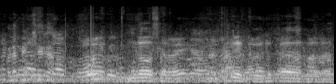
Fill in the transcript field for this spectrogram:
ਬੜੇ ਪਿੱਛੇ ਕਰ। ਲੋ ਸਰ ਇੱਕ ਮਿੰਟ ਪੈਰ ਨਾਲ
